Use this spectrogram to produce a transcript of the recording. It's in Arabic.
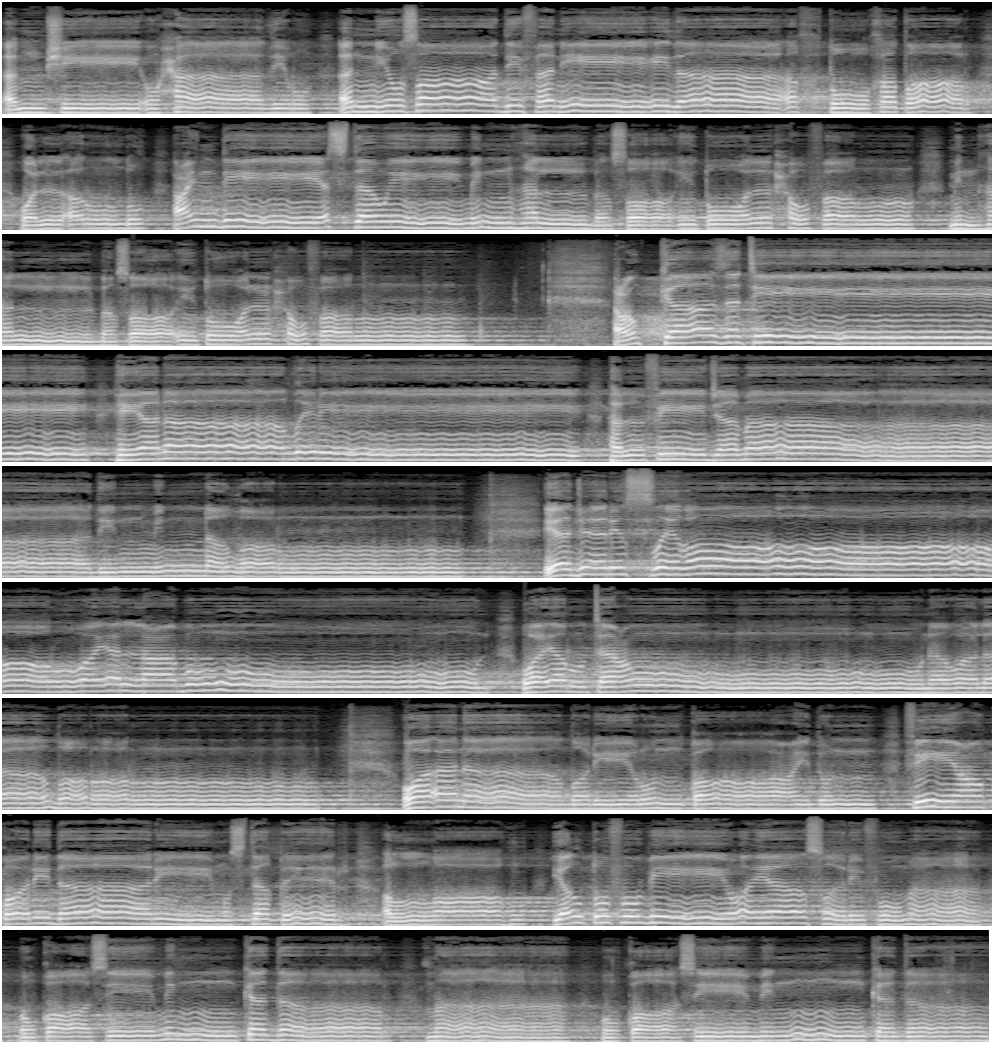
أمشي أحاذر أن يصادفني إذا أخطو خطر والأرض عندي يستوي منها البسائط والحفر منها البسائط والحفر. عكازتي هي ناظري هل في جماد من نظر يجري الصغار ويلعبون ويرتعون ولا ضرر. وأنا ضرير قاعد في عقر داري مستقر. الله يلطف بي ويصرف ما أقاسي منك دار. ما أقاسي منك دار.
